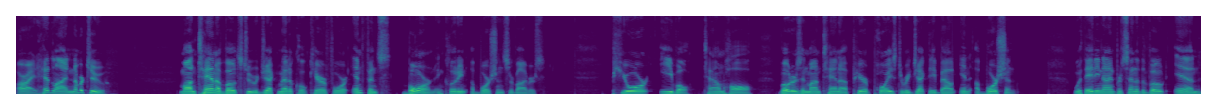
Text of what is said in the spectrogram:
All right, headline number two Montana votes to reject medical care for infants born, including abortion survivors. Pure evil. Town Hall. Voters in Montana appear poised to reject a ballot in abortion. With 89% of the vote in,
